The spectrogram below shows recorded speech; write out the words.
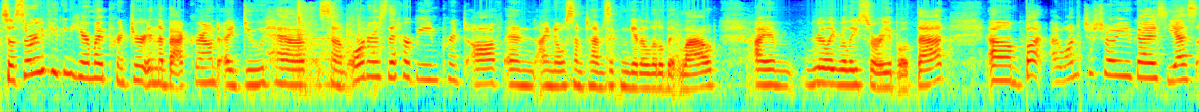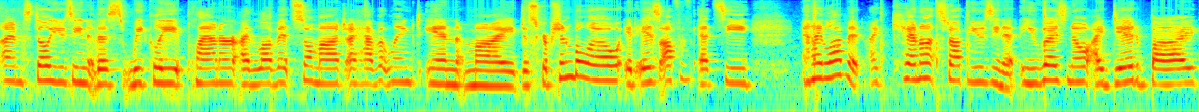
So sorry if you can hear my printer in the background. I do have some orders that are being print off and I know sometimes it can get a little bit loud. I am really, really sorry about that. Um, but I wanted to show you guys, yes, I'm still using this weekly planner. I love it so much. I have it linked in my description below. It is off of Etsy and I love it. I cannot stop using it. You guys know I did buy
